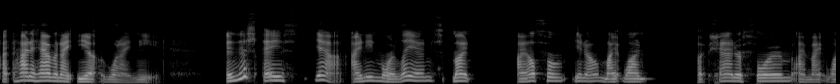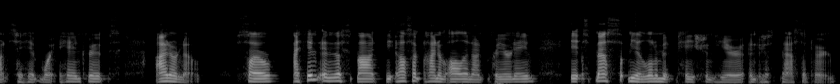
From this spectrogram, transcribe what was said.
I kind of have an idea of what I need. In this case, yeah, I need more lands, but I also, you know, might want a Chatterstorm, I might want to hit more hand trips, I don't know. So, I think in this spot, because I'm kind of all in on preordain, it's best to be a little bit patient here and just pass the turn.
